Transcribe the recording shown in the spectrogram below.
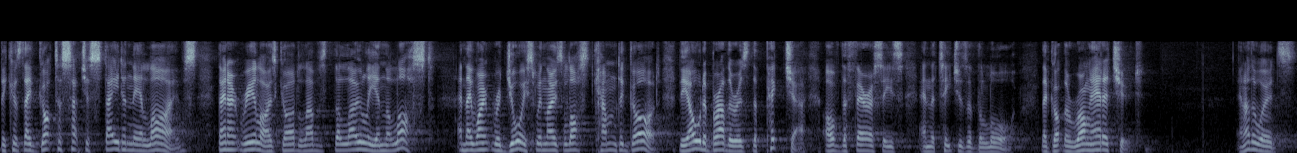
Because they've got to such a state in their lives, they don't realize God loves the lowly and the lost and they won't rejoice when those lost come to God. The older brother is the picture of the Pharisees and the teachers of the law. They've got the wrong attitude. In other words,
